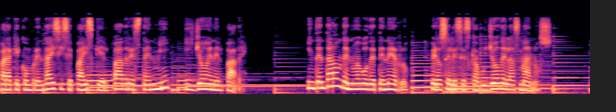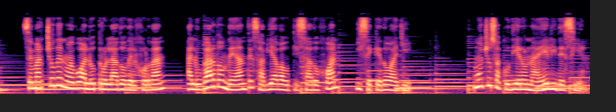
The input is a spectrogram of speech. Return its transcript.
para que comprendáis y sepáis que el Padre está en mí y yo en el Padre. Intentaron de nuevo detenerlo, pero se les escabulló de las manos. Se marchó de nuevo al otro lado del Jordán, al lugar donde antes había bautizado Juan, y se quedó allí. Muchos acudieron a él y decían,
